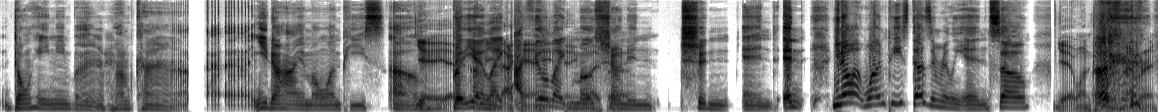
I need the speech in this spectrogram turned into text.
and don't hate me, but I'm kind of. You know how I am on One Piece. Um, Yeah, yeah. But I yeah, mean, like I I, feel like most shonen shouldn't end, and you know what? One Piece doesn't really end. So yeah, One Piece is never in.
